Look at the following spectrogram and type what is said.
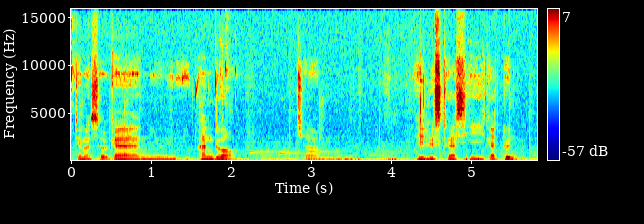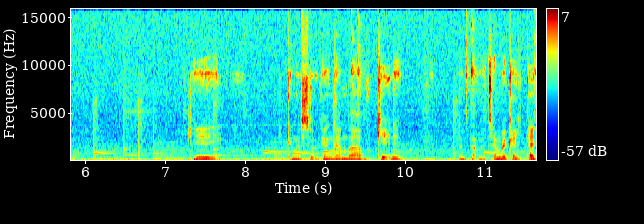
Kita masukkan Undraw Macam Ilustrasi kartun. Okay Kita masukkan gambar bukit ni nampak macam berkaitan.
